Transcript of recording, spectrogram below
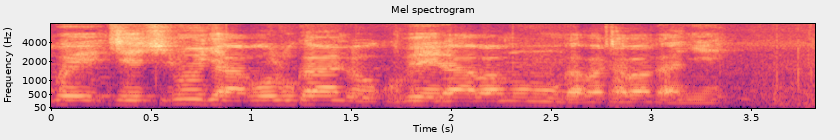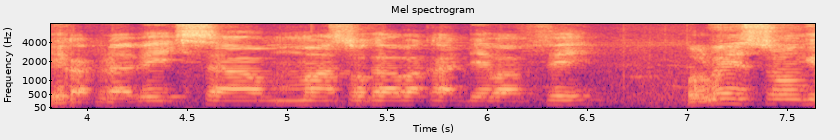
gwe kyekirungi abooluganda okubeera abamu nga batabaganye. Leka tulabe ekisa mu maaso g'abakadde baffe. Olw'ensonga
